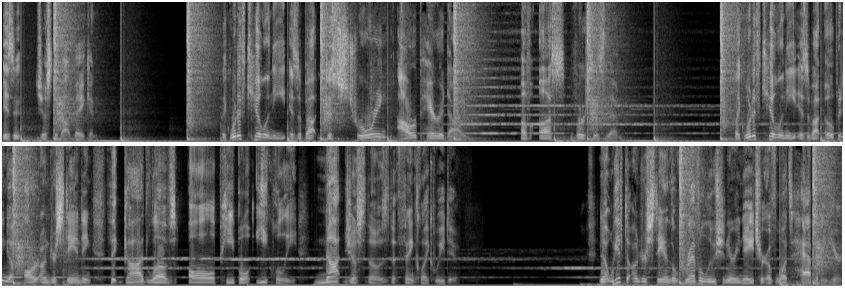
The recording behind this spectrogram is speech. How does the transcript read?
isn't just about bacon? Like, what if kill and eat is about destroying our paradigm of us versus them? Like, what if Kill and Eat is about opening up our understanding that God loves all people equally, not just those that think like we do? Now, we have to understand the revolutionary nature of what's happening here.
